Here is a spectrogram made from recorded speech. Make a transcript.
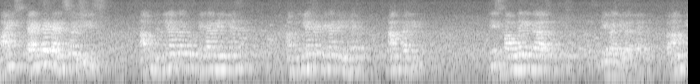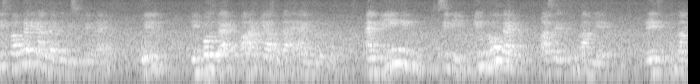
my standard answer is, हम दुनिया का तो ठेका नहीं लिया ना हम दुनिया का ठेका नहीं है हम खाली इस बाउंड्री का ठेका लिया है तो हम इस बाउंड्री के अंदर है विल impose that बाहर क्या होता है I do not know. And being in city, you know that buses do come late, trains do come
